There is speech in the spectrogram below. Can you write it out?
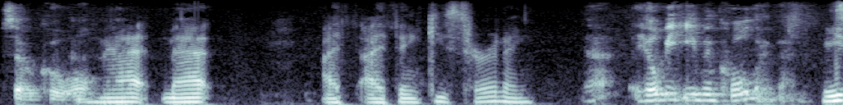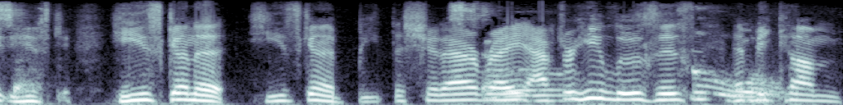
so cool. Matt, Matt, I I think he's turning. Yeah, he'll be even cooler then. He, So, He's he's gonna he's gonna beat the shit out of Rey after he loses cool. and become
